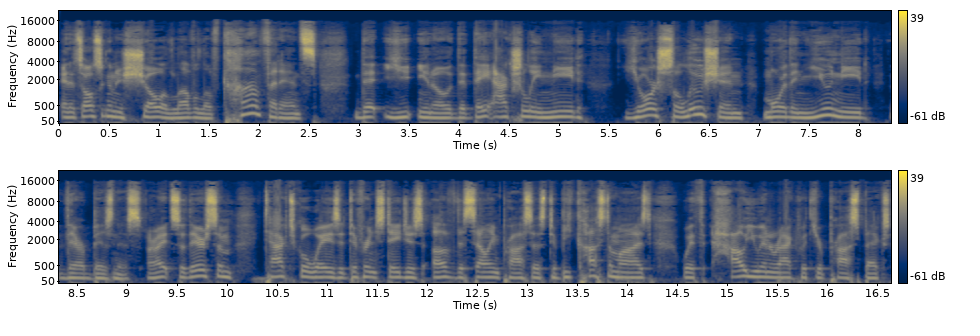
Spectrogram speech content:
and it's also going to show a level of confidence that you you know that they actually need your solution more than you need their business. All right. So there's some tactical ways at different stages of the selling process to be customized with how you interact with your prospects.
